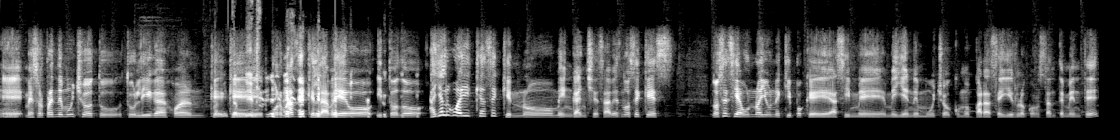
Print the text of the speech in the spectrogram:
eh, me sorprende mucho tu, tu liga, Juan, que, por más de que la veo y todo, hay algo ahí que hace que no me enganche, ¿sabes? No sé qué es. No sé si aún no hay un equipo que así me, me llene mucho como para seguirlo constantemente.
